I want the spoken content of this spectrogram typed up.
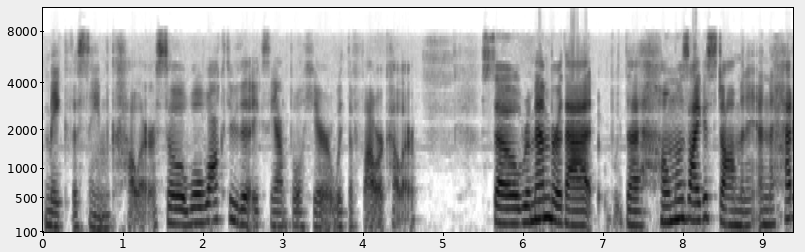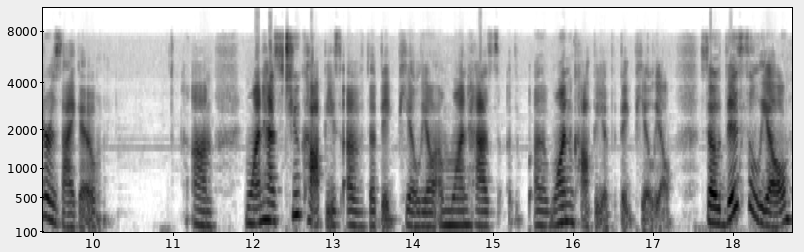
make the same color. So we'll walk through the example here with the flower color. So remember that the homozygous dominant and the heterozygote um, one has two copies of the big P allele and one has uh, one copy of the big P allele. So this allele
